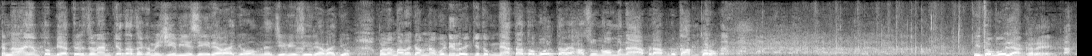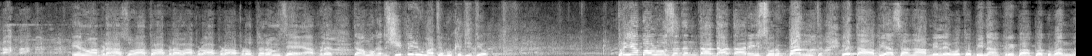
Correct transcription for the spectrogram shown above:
કે ના, એમ તો બે ત્રણ જણા એમ કહેતા હતા કે અમે જીવીએ છીએ, રહેવા ગયો અમને જીવીએ છીએ, રહેવા ગયો પણ અમારા ગામના વડીલોએ કીધું કે નેતા તો બોલતા હોય, હાસુ ન મનાય, આપણે આપણું કામ કરો. એ તો બોલ્યા કરે. એનું આપણે હાસું, આ તો આપણા, આપણો આપણો આપણો ધર્મ છે. આપણે તો અમુકે તો શીપીર્યું માથે મૂકી દીધો. બોલવું સદનતા દાતારી સુરપંથ. એતા અભ્યાસા ના મિલે હો તો બિના કૃપા ભગવંત.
